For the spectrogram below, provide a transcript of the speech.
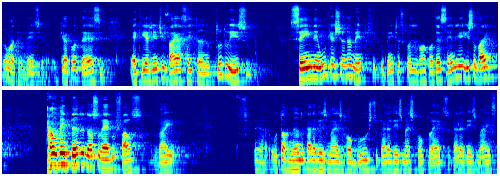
não uma tendência, o que acontece é que a gente vai aceitando tudo isso sem nenhum questionamento, simplesmente as coisas vão acontecendo e isso vai aumentando o nosso ego falso, vai o tornando cada vez mais robusto, cada vez mais complexo, cada vez mais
